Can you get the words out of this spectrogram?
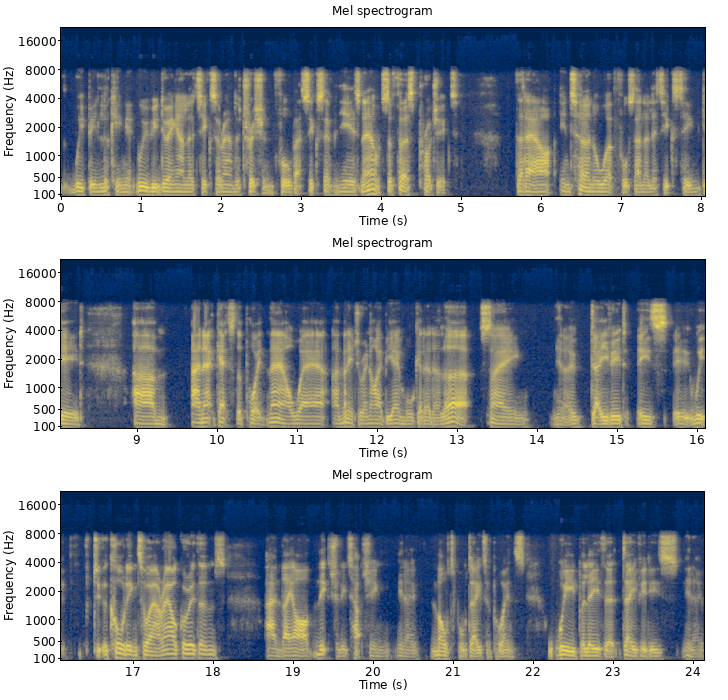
we've been looking at we've been doing analytics around attrition for about six seven years now. It's the first project that our internal workforce analytics team did. Um, and that gets to the point now where a manager in IBM will get an alert saying, you know, David is we according to our algorithms, and they are literally touching, you know, multiple data points. We believe that David is, you know,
